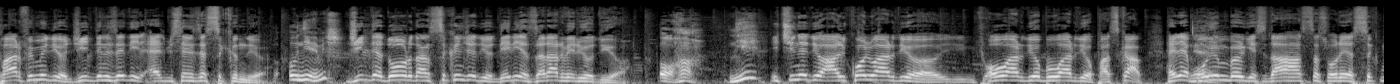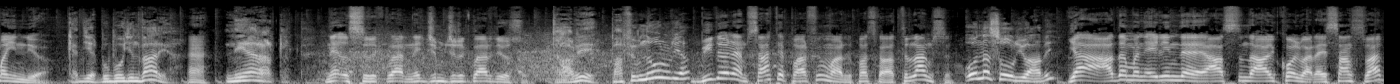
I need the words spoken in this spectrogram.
Parfümü diyor cildinize değil elbisenize sıkın diyor. O niyeymiş? Cilde doğrudan sıkınca diyor deriye zarar veriyor diyor. Oha. Niye? İçinde diyor alkol var diyor. O var diyor bu var diyor Pascal. Hele Ne? boyun bölgesi daha hassas oraya sıkmayın diyor. Kadir bu boyun var ya. He. Ne rahatlık. Ne ısırıklar ne cımcırıklar diyorsun. Tabii parfüm ne olur ya? Bir dönem sahte parfüm vardı Pascal hatırlar mısın? O nasıl oluyor abi? Ya adamın elinde aslında alkol var, esans var.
